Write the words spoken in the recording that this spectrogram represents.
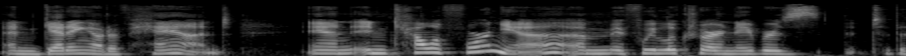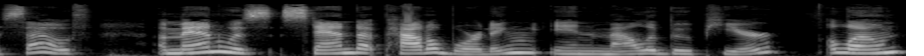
and getting out of hand. And in California, um, if we look to our neighbors to the south, a man was stand up paddleboarding in Malibu Pier alone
